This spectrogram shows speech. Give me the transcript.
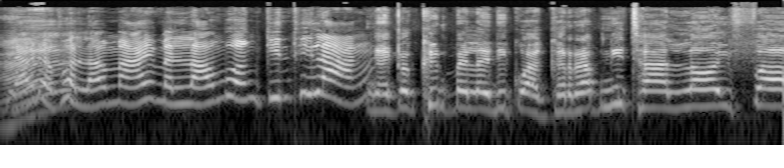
อ่าแล้วเดี๋ยวผลไม้มันล้อมวงกินที่หลังงั้นก็ขึ้นไปเลยดีกว่าครับนิทานลอยฟ้า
